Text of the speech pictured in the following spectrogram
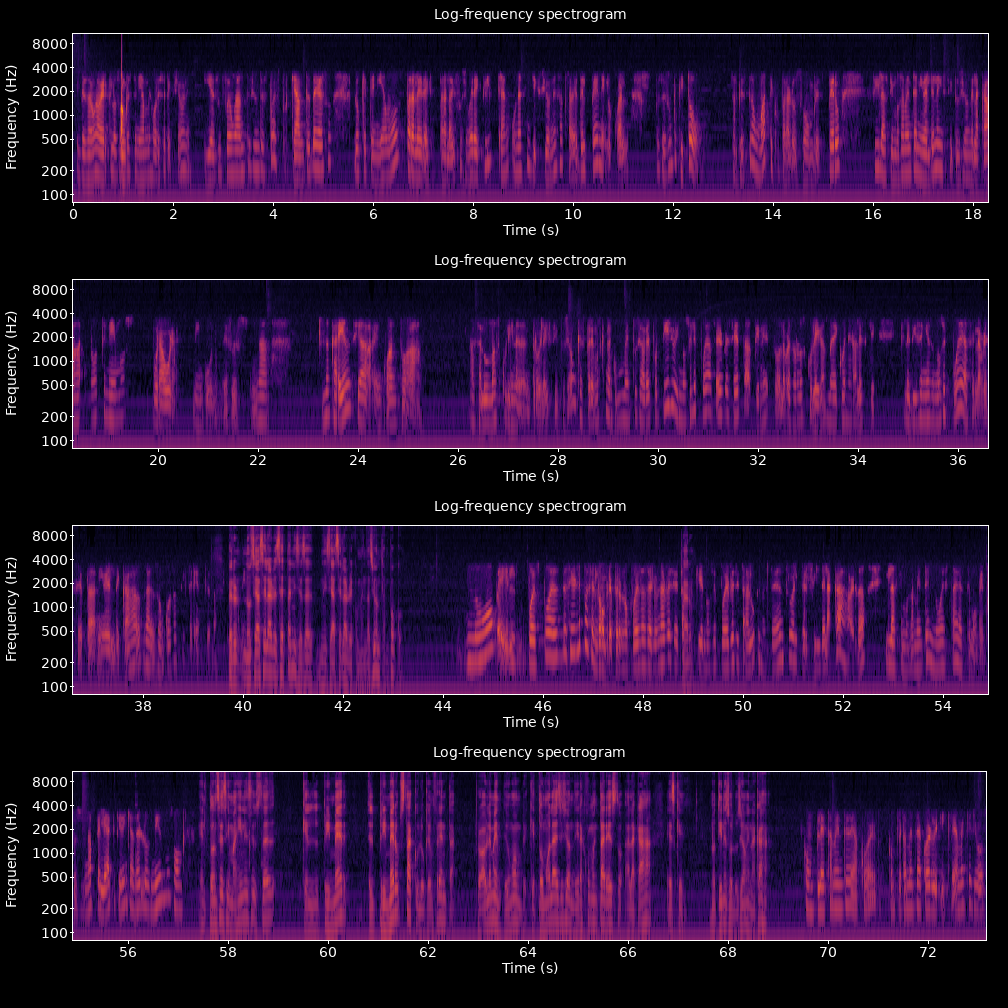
Empezaron a ver que los hombres tenían mejores erecciones y eso fue un antes y un después, porque antes de eso lo que teníamos para la, para la disfunción eréctil eran unas inyecciones a través del pene, lo cual pues es un poquito tal vez traumático para los hombres, pero sí lastimosamente a nivel de la institución de la caja no tenemos por ahora ninguno. Eso es una una carencia en cuanto a, a salud masculina dentro de la institución, que esperemos que en algún momento se abra el portillo y no se le puede hacer receta, tiene toda la razón los colegas médicos generales que, que les dicen eso, no se puede hacer la receta a nivel de caja, o sea, son cosas diferentes. Pero no se hace la receta ni se, ni se hace la recomendación tampoco no, pues puedes decirle pues el nombre, pero no puedes hacerle una receta porque no se puede recetar algo que no esté dentro del perfil de la caja, ¿verdad? Y lastimosamente no está en este momento. Es una pelea que tienen que hacer los mismos hombres. Entonces, imagínese usted que el primer, el primer obstáculo que enfrenta probablemente un hombre que tomó la decisión de ir a comentar esto a la caja es que no tiene solución en la caja. Completamente de acuerdo, completamente de acuerdo. Y créame que yo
